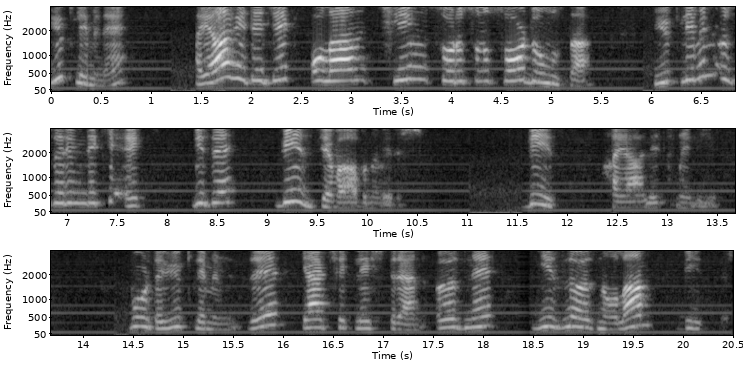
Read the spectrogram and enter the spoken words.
yüklemine hayal edecek olan kim sorusunu sorduğumuzda yüklemin üzerindeki ek bize biz cevabını verir. Biz hayal etmeliyiz. Burada yüklemimizi gerçekleştiren özne, gizli özne olan bizdir.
